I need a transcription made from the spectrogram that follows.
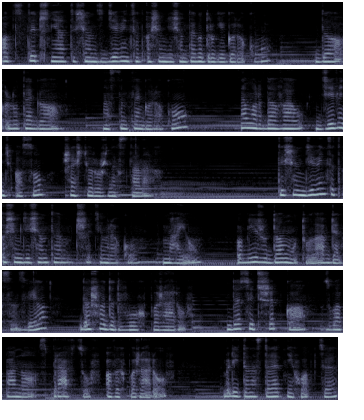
Od stycznia 1982 roku do lutego następnego roku zamordował 9 osób w sześciu różnych stanach. W 1983 roku, w maju, w pobliżu domu Tula w Jacksonville doszło do dwóch pożarów. Dosyć szybko złapano sprawców owych pożarów. Byli to nastoletni chłopcy,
